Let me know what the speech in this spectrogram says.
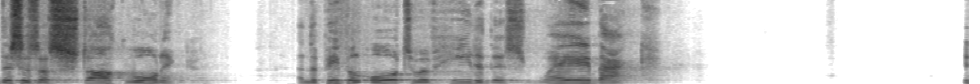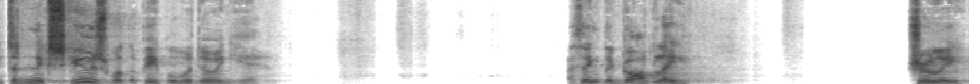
This is a stark warning, and the people ought to have heeded this way back. It didn't excuse what the people were doing here. I think the godly, truly,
